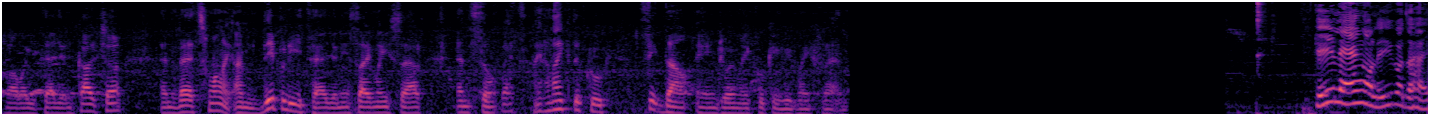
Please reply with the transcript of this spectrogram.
of our Italian culture, and that's why I'm deeply Italian inside myself, and so that's, I like to cook, sit down and enjoy my cooking with my friend. 幾靚我哋呢個就係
